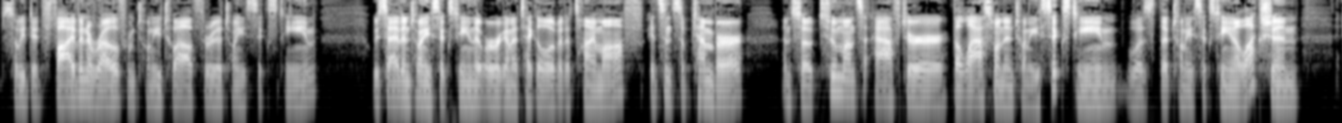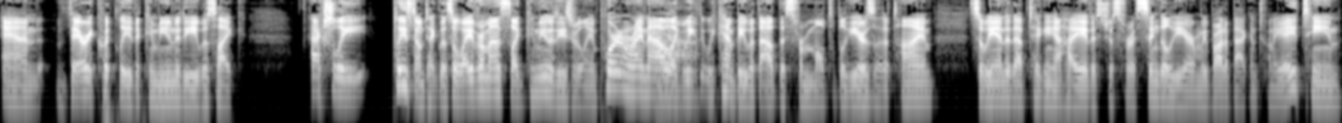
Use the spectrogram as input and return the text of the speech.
so we did five in a row from 2012 through to 2016. We said in 2016 that we were going to take a little bit of time off. It's in September. And so, two months after the last one in 2016 was the 2016 election. And very quickly, the community was like, actually, please don't take this away from us. Like, community is really important right now. Like, we, we can't be without this for multiple years at a time. So, we ended up taking a hiatus just for a single year and we brought it back in 2018.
